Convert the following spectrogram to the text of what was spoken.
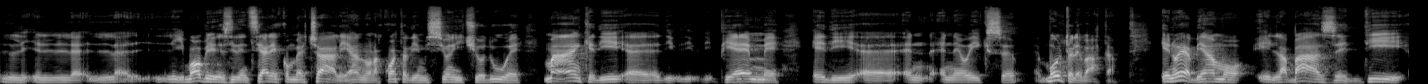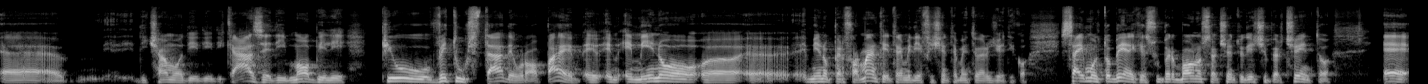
Gli immobili residenziali e commerciali hanno una quota di emissioni di CO2, ma anche di, eh, di, di PM e di eh, NOx molto elevata. E noi abbiamo la base di, eh, diciamo di, case, di immobili più vetusta d'Europa e, e, e, meno, uh, e, meno, performante in termini di efficientamento energetico. Sai molto bene che il super bonus al 110% è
